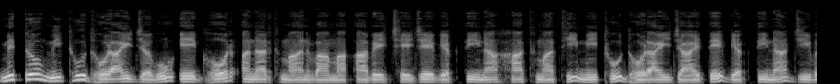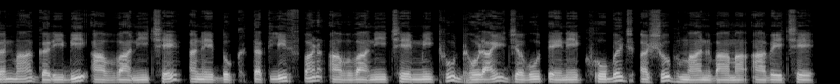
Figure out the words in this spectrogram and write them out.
મિત્રો, મીઠું ધોળાઈ જવું એ ઘોર અનર્થ માનવામાં આવે છે. જે વ્યક્તિના હાથમાંથી મીઠું ધોળાઈ જાય તે વ્યક્તિના જીવનમાં ગરીબી આવવાની છે અને દુઃખ તકલીફ પણ આવવાની છે. મીઠું ઢોળાઈ જવું તેને ખૂબ જ અશુભ માનવામાં આવે છે.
